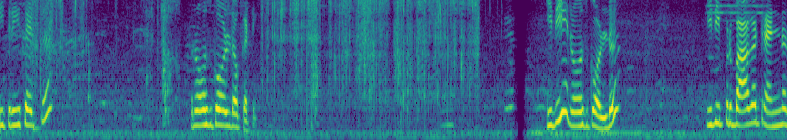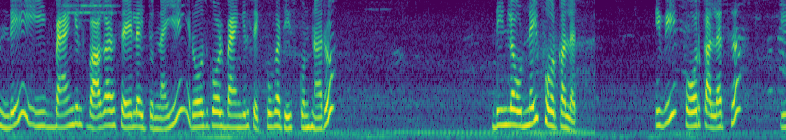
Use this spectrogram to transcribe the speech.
ఈ త్రీ సెట్స్ రోజ్ గోల్డ్ ఒకటి. ఇది రోజ్ గోల్డ్. ఇది ఇప్పుడు బాగా ట్రెండ్ ఉంది. ఈ బ్యాంగిల్స్ బాగా సేల్ అవుతున్నాయి. రోజ్ గోల్డ్ బ్యాంగిల్స్ ఎక్కువగా తీసుకుంటున్నారు. దీనిలో ఉన్నాయి ఫోర్ కలర్స్. ఇవి ఫోర్ కలర్స్. ఈ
